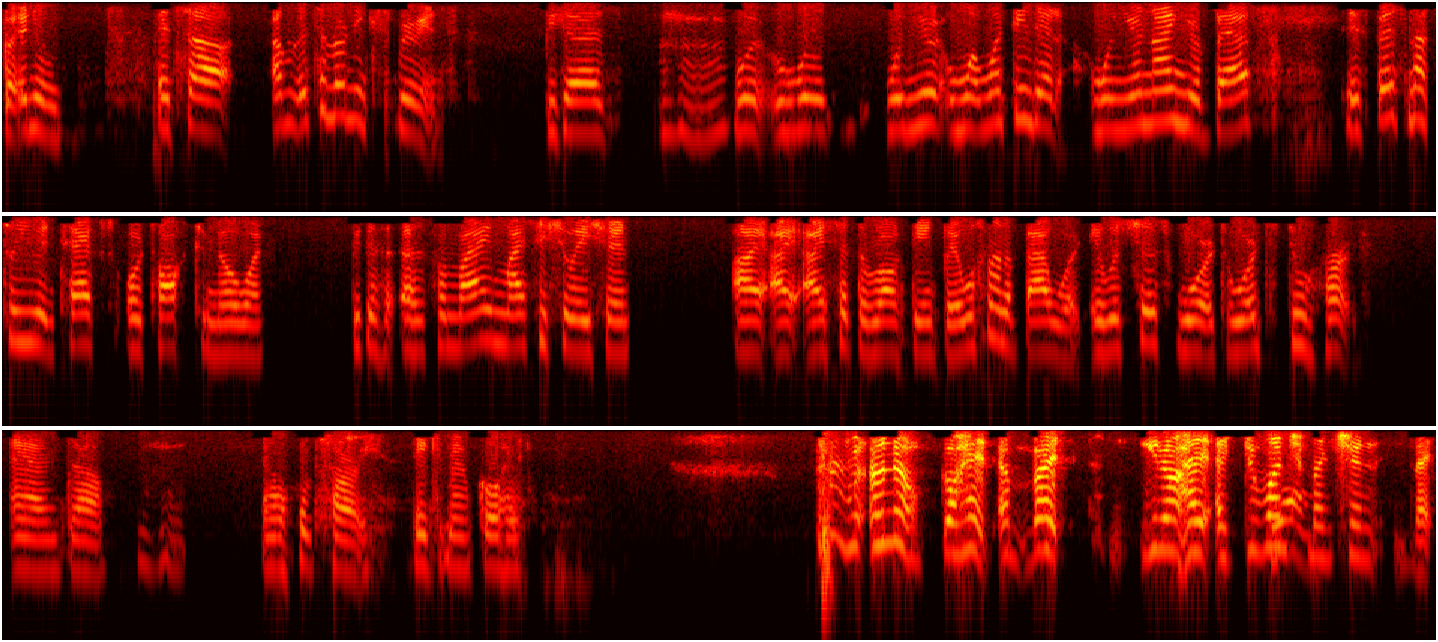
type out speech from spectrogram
But anyway, it's a um, it's a learning experience because mm-hmm. when, when you're one thing that when you're not in your best, it's best not to even text or talk to no one because uh, for my my situation, I, I I said the wrong thing, but it was not a bad word. It was just words. Words do hurt, and uh, mm-hmm. and I'm so sorry. Thank you, ma'am. Go ahead. oh no, go ahead. Um, but you know, I, I do want yeah. to mention that,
